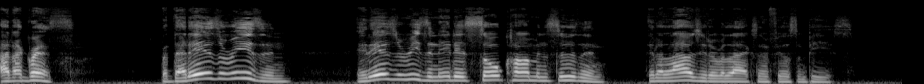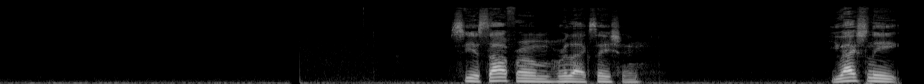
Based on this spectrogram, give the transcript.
I digress. But that is a reason. It is a reason it is so calm and soothing. It allows you to relax and feel some peace. See, aside from relaxation, you actually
